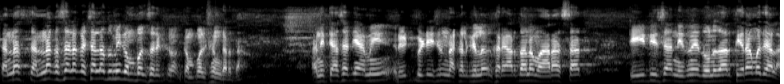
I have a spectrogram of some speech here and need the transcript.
त्यांना त्यांना कशाला कशाला तुम्ही कंपल्सरी कंपल्शन करता? आणि त्यासाठी आम्ही रिट पिटिशन दाखल केलं. खऱ्या अर्थानं महाराष्ट्रात टी ई टीचा निर्णय दोन हजार तेरामध्ये आला.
